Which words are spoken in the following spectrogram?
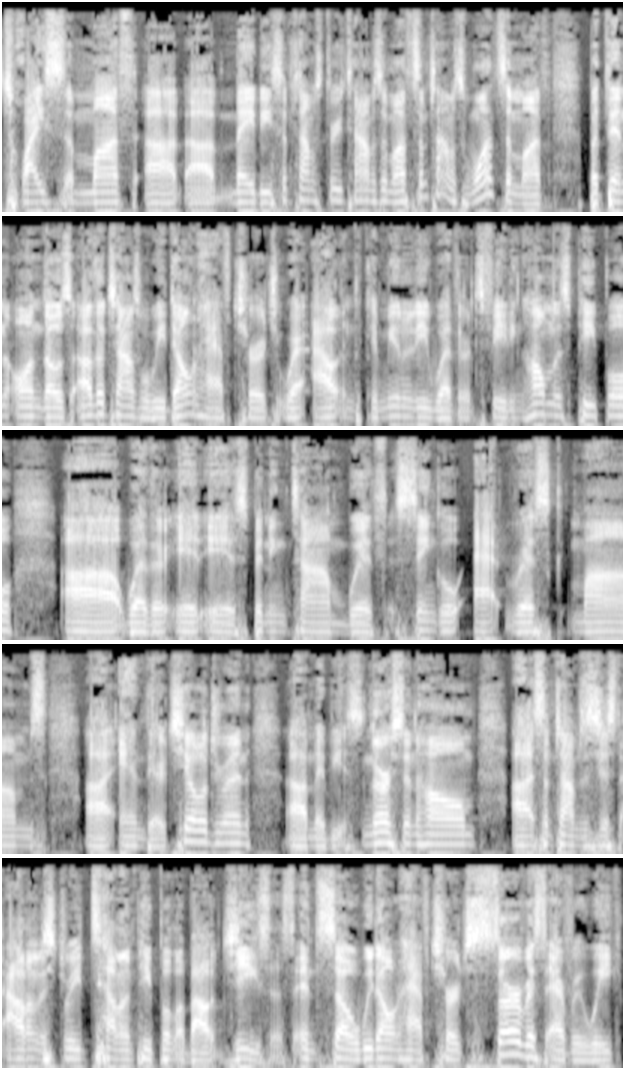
twice a month, uh, uh, maybe sometimes three times a month, sometimes once a month. But then on those other times where we don't have church, we're out in the community, whether it's feeding homeless people, uh, whether it is spending time with single at-risk moms uh, and their children, uh, maybe it's nursing home. Uh, sometimes it's just out on the street telling people about Jesus. And so we don't have church service every week,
